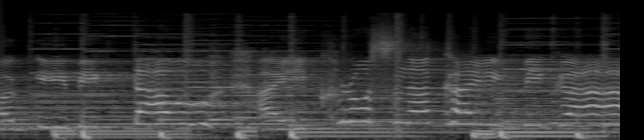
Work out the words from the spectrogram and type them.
pag-ibig daw ay krus na kaibigan.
